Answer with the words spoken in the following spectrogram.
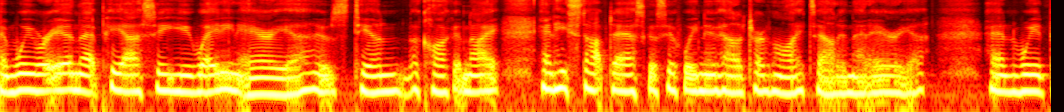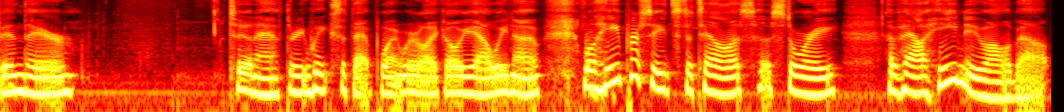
And we were in that PICU waiting area. It was 10 o'clock at night. And he stopped to ask us if we knew how to turn the lights out in that area. And we had been there two and a half, three weeks at that point. We were like, oh, yeah, we know. Well, he proceeds to tell us a story of how he knew all about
